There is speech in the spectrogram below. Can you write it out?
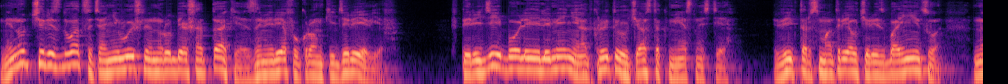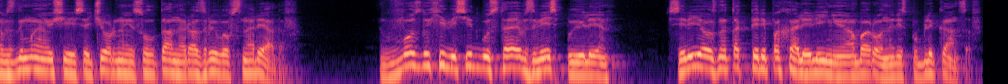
Минут через двадцать они вышли на рубеж атаки, замерев у кромки деревьев. Впереди более или менее открытый участок местности. Виктор смотрел через бойницу на вздымающиеся черные султаны разрывов снарядов. В воздухе висит густая взвесь пыли. Серьезно так перепахали линию обороны республиканцев.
